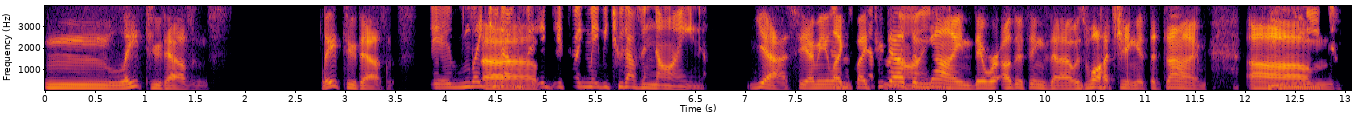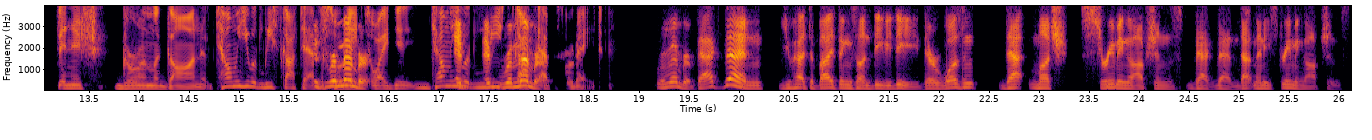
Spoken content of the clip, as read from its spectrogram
Mm, late 2000s. Late 2000s. In late Uh, 2000s, it- it's like maybe 2009. Yeah, see, I mean, like by 2009, there were other things that I was watching at the time. Um, finish Gurren Lagann. Tell me you at least got to episode remember- eight. So I did. Tell me you and- at least remember- got to episode eight. remember, back then, you had to buy things on DVD. There wasn't that much streaming options back then, that many streaming options.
